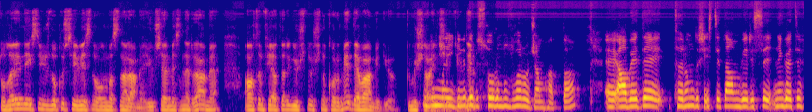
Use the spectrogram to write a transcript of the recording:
Dolar endeksinin 109 seviyesinde olmasına rağmen, yükselmesine rağmen altın fiyatları güçlü duruşunu korumaya devam ediyor. Gümüş de aynı Bununla ilgili de bir sorumuz var hocam hatta. Ee, ABD tarım dışı istihdam verisi negatif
